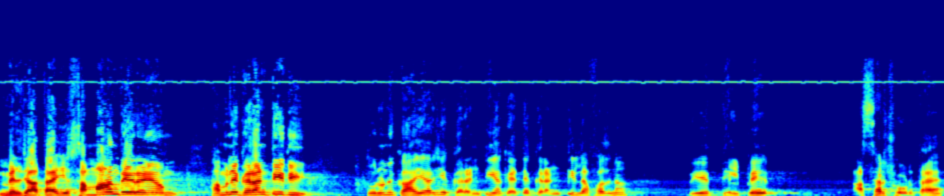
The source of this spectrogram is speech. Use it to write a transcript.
मिल जाता है, ये सम्मान दे रहे हैं हम। हमने गारंटी दी। तो उन्होंने कहा, यार, ये गारंटियाँ कहते हैं, गारंटी लफज ना, ये दिल पे असर छोड़ता है।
